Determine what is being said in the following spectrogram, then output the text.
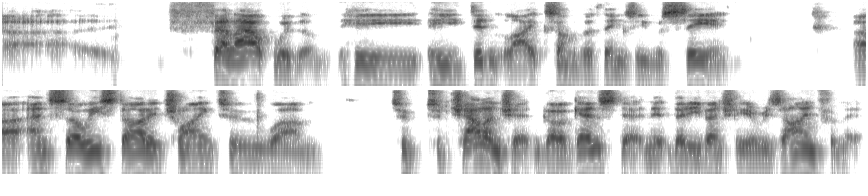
uh, fell out with them. He he didn't like some of the things he was seeing, and so he started trying to um, to to challenge it and go against it, and it, that eventually he resigned from it.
